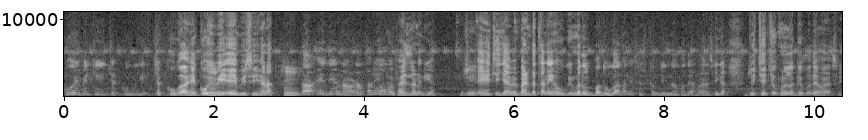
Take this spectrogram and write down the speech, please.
ਕੋਈ ਵੀ ਚੀਜ਼ ਚੱਕੂਗੀ ਚੱਕੂਗਾ ਇਹ ਕੋਈ ਵੀ ABC ਹੈ ਨਾ ਹੂੰ। ਤਾਂ ਇਹਦੀਆਂ ਨਾੜਾਂ ਤਾਂ ਨਹੀਂ ਉਵੇਂ ਫੈਲਣਗੀਆਂ। ਜੀ। ਇਹ ਚੀਜ਼ ਐਵੇਂ ਬੈਂਡ ਤਾਂ ਨਹੀਂ ਹੋਊਗੀ ਮਤਲਬ ਵਧੂਗਾ ਤਾਂ ਨਹੀਂ ਸਿਸਟਮ ਜਿੰਨਾ ਵਧਿਆ ਹੋਇਆ ਸੀਗਾ ਨੀਚੇ ਝੁਕਣ ਲੱਗੇ ਵਧਿਆ ਹੋਇਆ ਸੀ।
